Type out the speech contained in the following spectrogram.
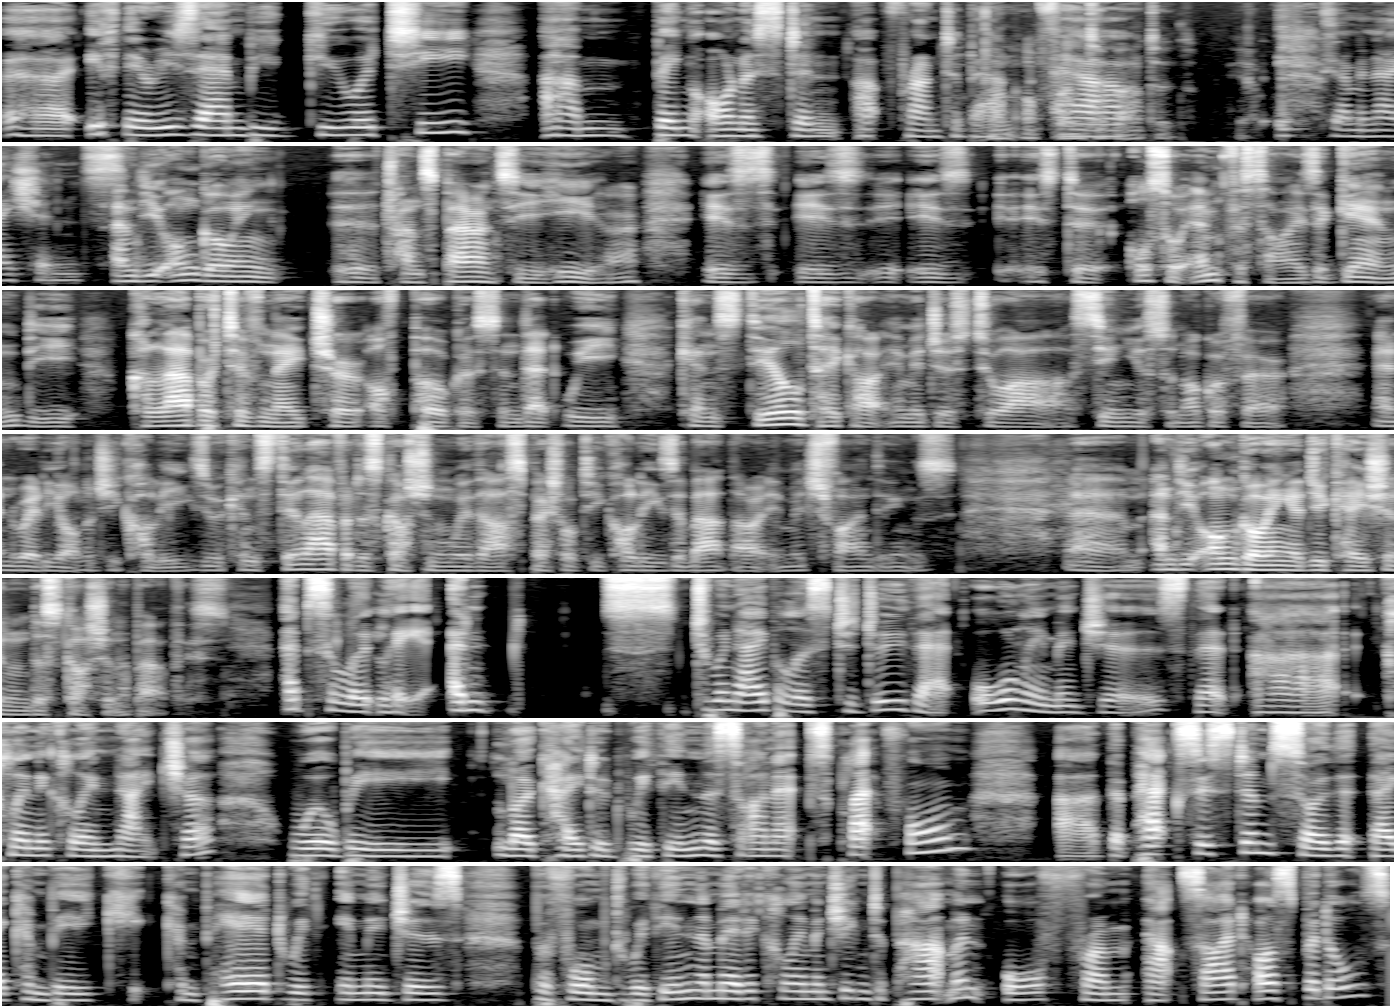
uh, if there is ambiguity, um, being honest and upfront about upfront about it. Yeah. examinations. And the ongoing uh, transparency here is is is is to also emphasize again the collaborative nature of POCUS and that we can still take our images to our senior sonographer and radiology colleagues. We can still have a discussion with our specialty colleagues about our image findings um, and the ongoing education and discussion about this. Absolutely. And to enable us to do that, all images that are clinical in nature will be located within the Synapse platform, uh, the PAC system, so that they can be c- compared with images performed within the medical imaging department or from outside hospitals.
